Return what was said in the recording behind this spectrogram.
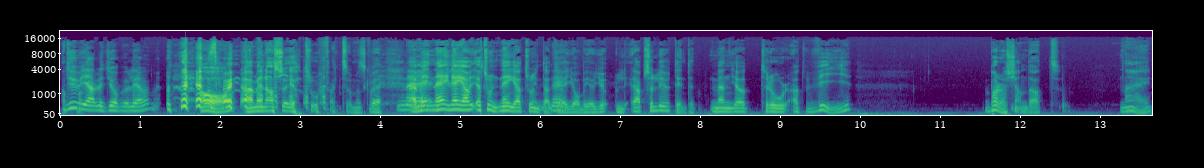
att Du är man- jävligt jobbig att leva med. Ja, ja, men alltså jag tror faktiskt om jag ska vara Nej. nej. Men, nej, nej, jag, jag tror, nej, jag tror inte att jag är Nej. jobbig, och absolut inte. Men jag tror att vi bara kände att nej,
